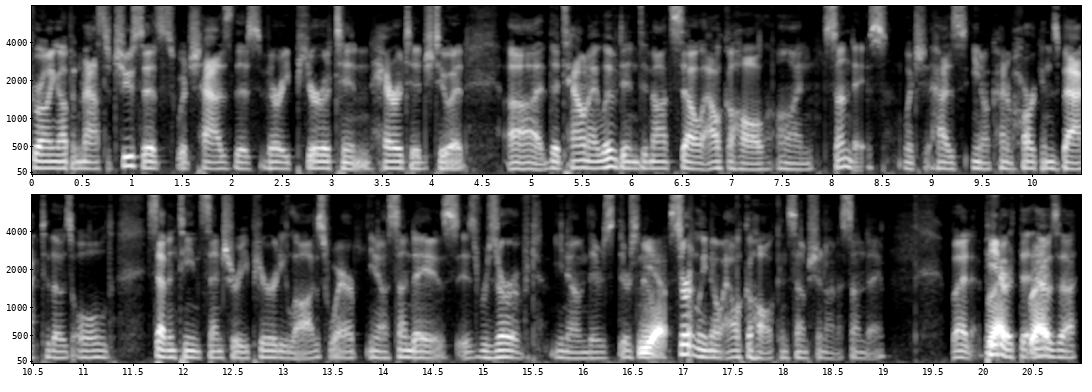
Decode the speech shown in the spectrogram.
growing up in Massachusetts, which has this very Puritan heritage to it. Uh, the town I lived in did not sell alcohol on Sundays, which has, you know, kind of harkens back to those old 17th century purity laws where, you know, Sunday is, is reserved. You know, there's there's no, yeah. certainly no alcohol consumption on a Sunday. But Peter, right, th- right. that was a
